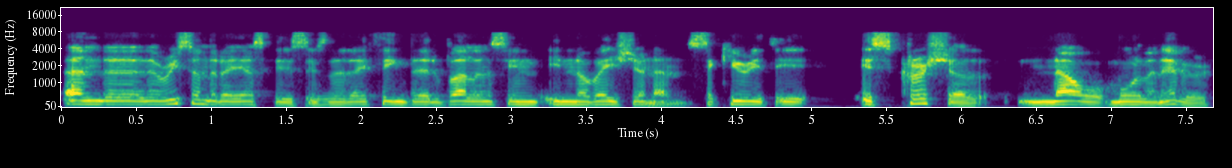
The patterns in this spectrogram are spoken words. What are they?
And uh, the reason that I ask this is that I think that balancing innovation and security is crucial now more than ever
